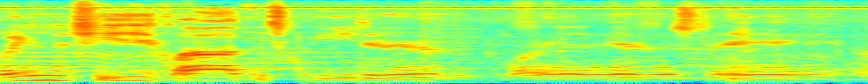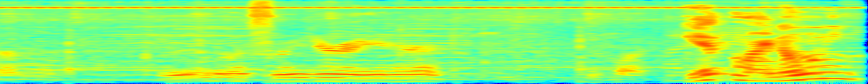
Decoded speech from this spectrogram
putting in the cheesecloth and squeezing it, and pouring it in this thing, refrigerator. Get my noni,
